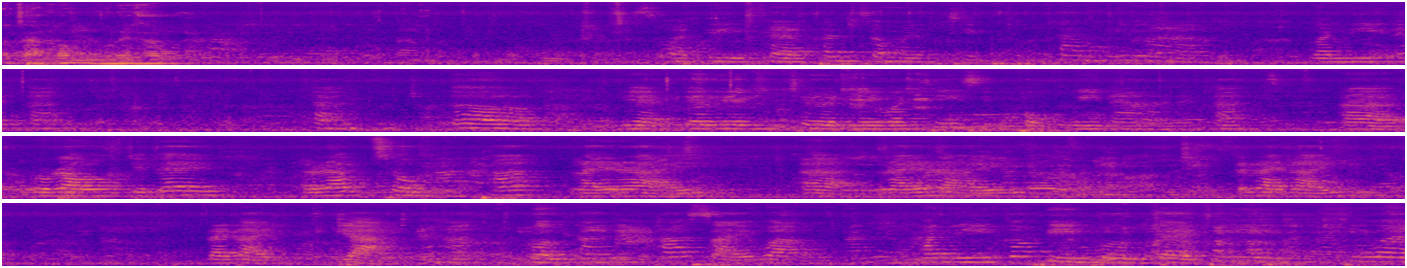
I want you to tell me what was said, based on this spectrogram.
อาจารย์พ่อหมูเลยครับ สวัสดีค่ะท่านสมาชิกทุกท่านที่มาวันนี้นะคะค่ะ ก็อยากจะเรียนเชิญในวันที่ 16 มีนานะคะอ่าเราจะได้รับชมพระหลายๆอ่าหลายๆหลายๆหลายๆหลายๆอย่างนะคะรวมทั้งพระสายวัง วันนี้ก็มีภูมิใจที่ที่ว่า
